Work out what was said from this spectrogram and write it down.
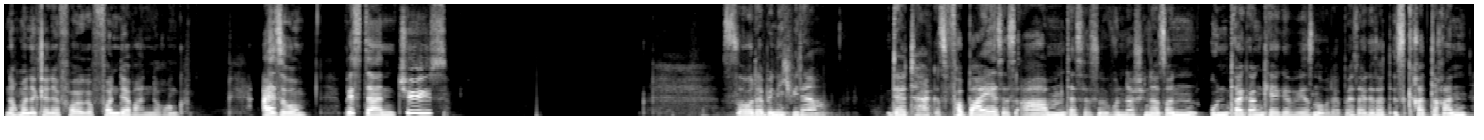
nochmal eine kleine Folge von der Wanderung. Also, bis dann. Tschüss. So, da bin ich wieder. Der Tag ist vorbei, es ist Abend, es ist ein wunderschöner Sonnenuntergang hier gewesen oder besser gesagt ist gerade dran.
